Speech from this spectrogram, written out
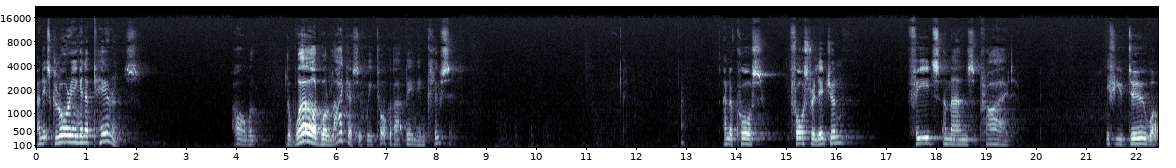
And it's glorying in appearance. Oh, well, the world will like us if we talk about being inclusive. And of course, forced religion feeds a man's pride. If you do what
